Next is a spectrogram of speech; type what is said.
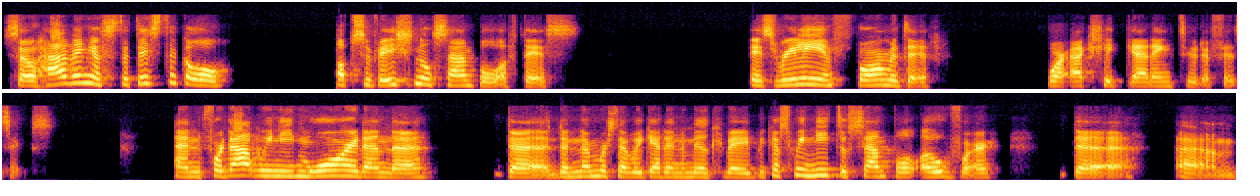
So having a statistical observational sample of this is really informative for actually getting to the physics. And for that, we need more than the, the, the numbers that we get in the Milky Way because we need to sample over the um,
